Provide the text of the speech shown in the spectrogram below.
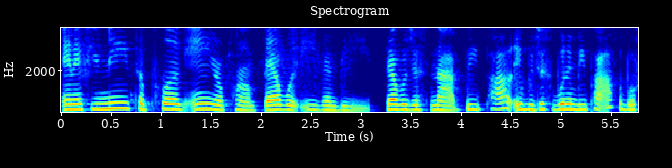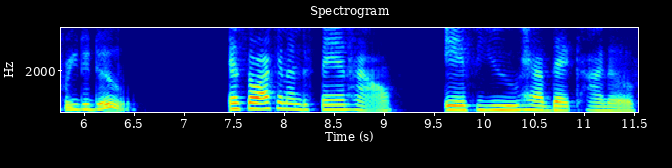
And if you need to plug in your pump, that would even be that would just not be possible. It would just wouldn't be possible for you to do. And so I can understand how if you have that kind of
